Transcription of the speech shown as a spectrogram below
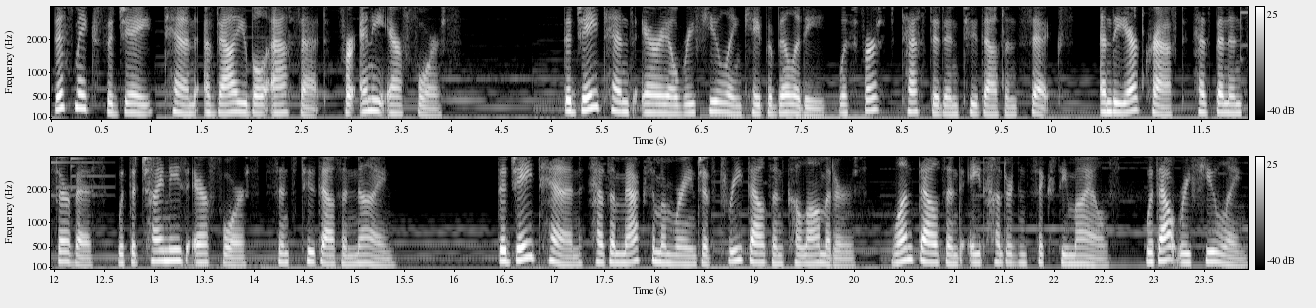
This makes the J-10 a valuable asset for any air force. The J-10's aerial refueling capability was first tested in 2006, and the aircraft has been in service with the Chinese Air Force since 2009. The J-10 has a maximum range of 3,000 kilometers, 1,860 miles, without refueling,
